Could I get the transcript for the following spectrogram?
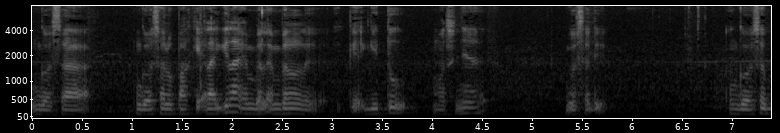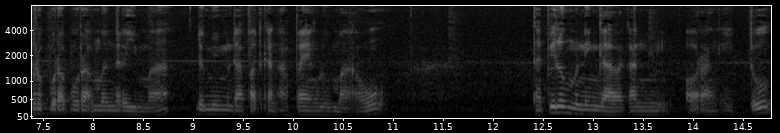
nggak usah nggak usah lu pakai lagi lah embel-embel kayak gitu. Maksudnya nggak usah di nggak usah berpura-pura menerima demi mendapatkan apa yang lu mau tapi lu meninggalkan orang itu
